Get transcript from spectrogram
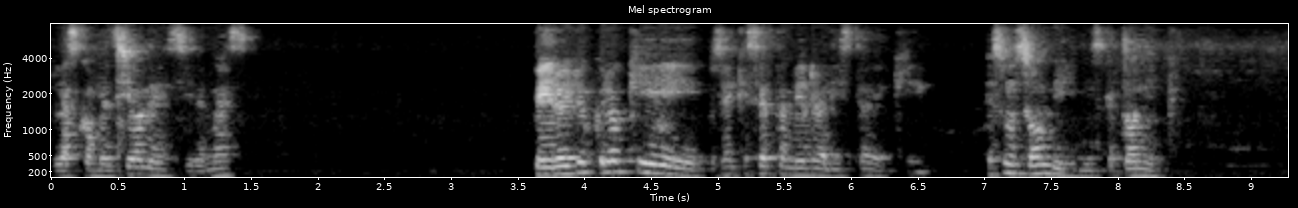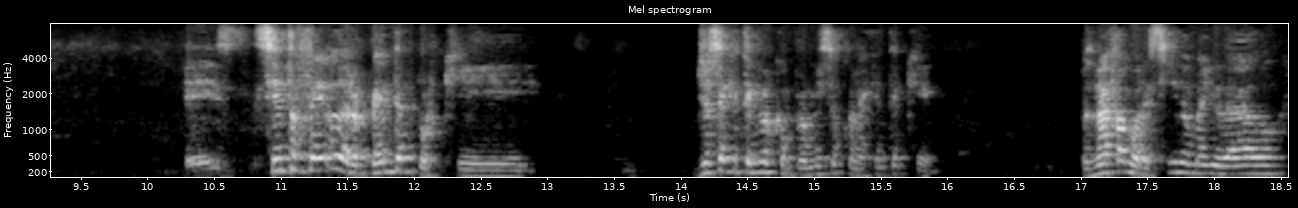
las convenciones y demás. Pero yo creo que pues hay que ser también realista de que es un zombie, Miskatonic. Es- siento feo de repente porque yo sé que tengo el compromiso con la gente que pues me ha favorecido, me ha ayudado,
